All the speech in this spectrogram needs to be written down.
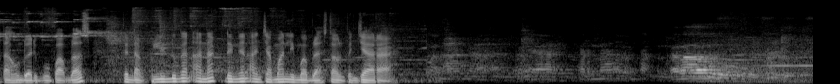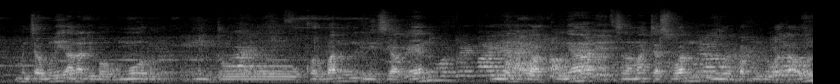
Tahun 2014 tentang Perlindungan Anak dengan ancaman 15 tahun penjara. Karena mencabuli anak di bawah umur untuk korban inisial N, kemudian pelakunya selama Caswan umur 42 tahun.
